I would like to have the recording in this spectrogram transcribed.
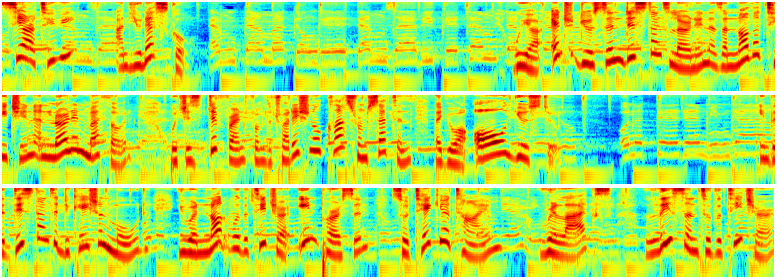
CRTV, and UNESCO. We are introducing distance learning as another teaching and learning method which is different from the traditional classroom setting that you are all used to. In the distance education mode, you are not with the teacher in person, so take your time, relax, listen to the teacher,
